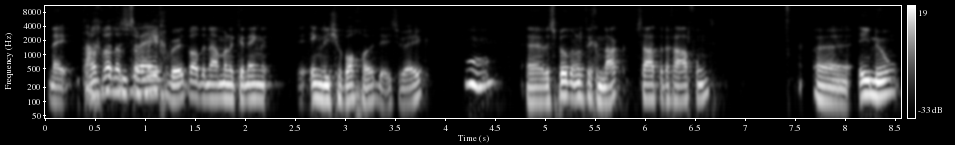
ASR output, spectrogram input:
Nee, want wat Willem is er meer gebeurd? We hadden namelijk een Engl Engelse woche deze week. Eh, we speelden nog tegen NAC, zaterdagavond. Eh 1-0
